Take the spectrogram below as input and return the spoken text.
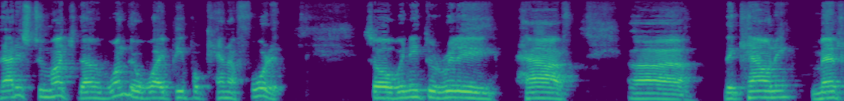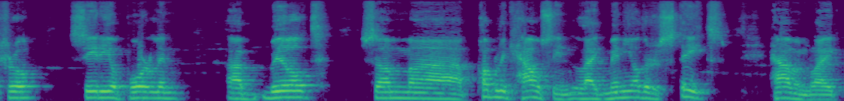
that is too much. I wonder why people can't afford it. So we need to really have uh, the county, metro, city of Portland uh, build some uh, public housing like many other states have them, like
